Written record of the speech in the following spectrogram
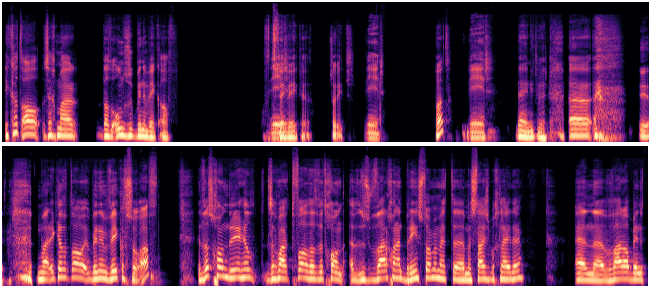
ik had al zeg maar dat onderzoek binnen een week af. Of Weer. twee weken, zoiets. Weer. Wat? Weer. Nee, niet weer. Eh, ja. Maar ik had het al binnen een week of zo af. Het was gewoon weer heel, zeg maar, toevallig dat we het gewoon. eh, Dus we waren gewoon aan het brainstormen met eh, mijn stagebegeleider. En eh, we waren al binnen,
